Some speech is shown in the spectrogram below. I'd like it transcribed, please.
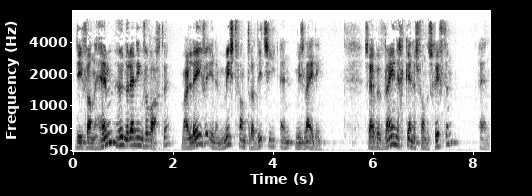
die van hem hun redding verwachten, maar leven in een mist van traditie en misleiding. Ze hebben weinig kennis van de schriften. En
